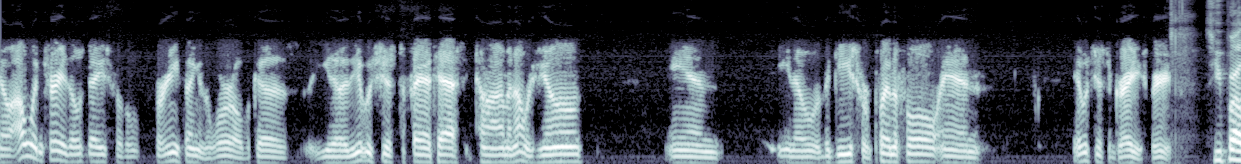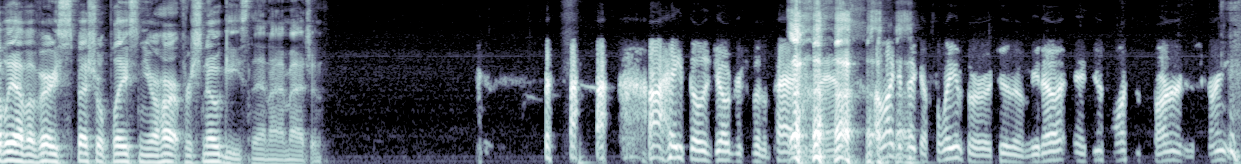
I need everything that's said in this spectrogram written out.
know, I wouldn't trade those days for the, for anything in the world because you know it was just a fantastic time, and I was young, and you know the geese were plentiful, and it was just a great experience. So you probably have a very special place in your heart for snow geese, then I imagine. I hate those jokers for the passion, man. I like to take a flamethrower to them, you know, and just watch them burn and scream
